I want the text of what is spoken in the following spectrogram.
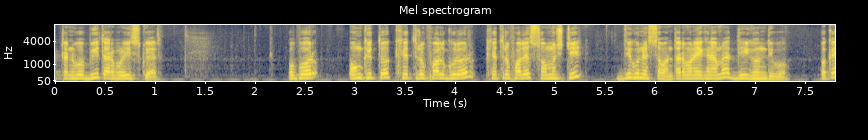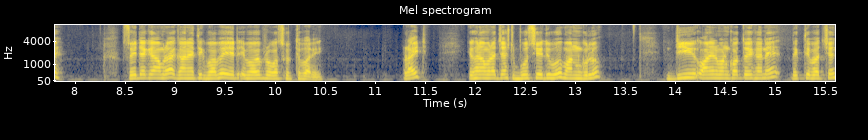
একটা নেব বি তারপর স্কোয়ার উপর অঙ্কিত ক্ষেত্রফলগুলোর ক্ষেত্রফলের সমষ্টির দ্বিগুণের সমান, তার মানে এখানে আমরা দ্বিগুণ দিব ওকে সো এটাকে আমরা গাণিতিকভাবে এভাবে প্রকাশ করতে পারি রাইট এখন আমরা জাস্ট বসিয়ে দেবো মানগুলো ডি ওয়ানের মান কত এখানে? দেখতে পাচ্ছেন,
